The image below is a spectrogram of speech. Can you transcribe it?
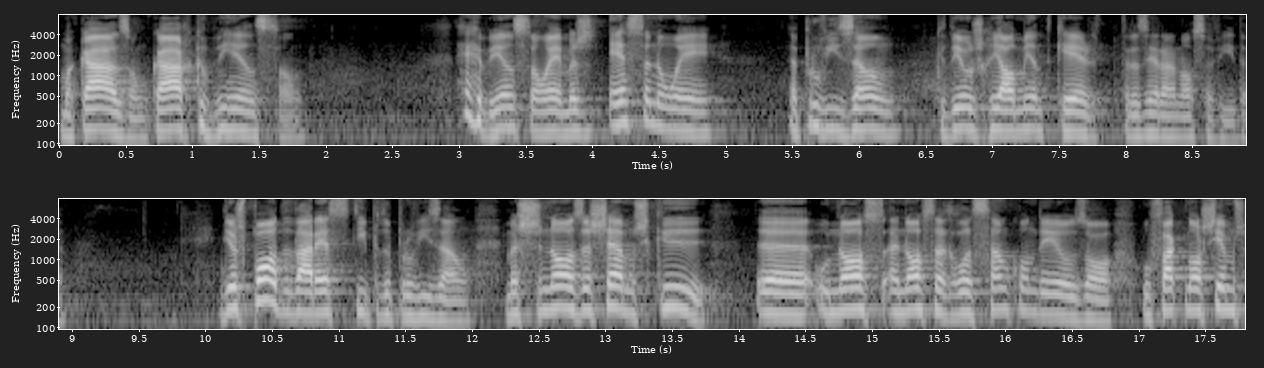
Uma casa, um carro, que bênção. É bênção, é, mas essa não é a provisão que Deus realmente quer trazer à nossa vida. Deus pode dar esse tipo de provisão, mas se nós achamos que uh, o nosso, a nossa relação com Deus, ou o facto de nós sermos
